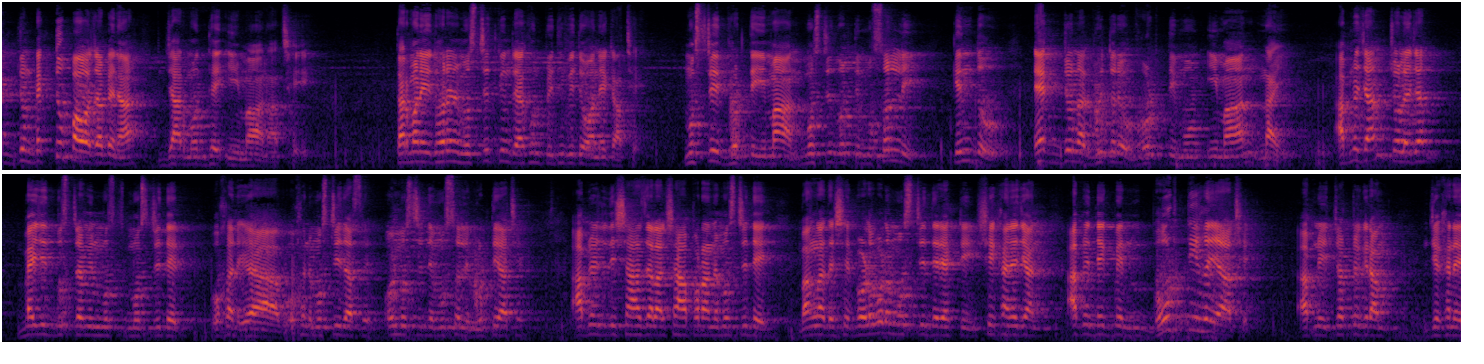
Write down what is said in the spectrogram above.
একজন ব্যক্তিও পাওয়া যাবে না, যার মধ্যে ঈমান আছে। তার মানে এই ধরনের মসজিদ কিন্তু এখন পৃথিবীতে অনেক আছে। মসজিদ ভর্তি ইমান মসজিদ ভর্তি মুসল্লি, কিন্তু একজনের ভিতরেও ভর্তি ইমান নাই। আপনি যান, চলে যান। বাইজিদ বুস্তামিন মসজিদের ওখানে ওখানে মসজিদ আছে, ওই মসজিদে মুসল্লি ভর্তি আছে। আপনি যদি শাহজালাল শাহপরানের মসজিদে, বাংলাদেশের বড় বড় মসজিদের একটি, সেখানে যান, আপনি দেখবেন ভর্তি হয়ে আছে। আপনি চট্টগ্রাম যেখানে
